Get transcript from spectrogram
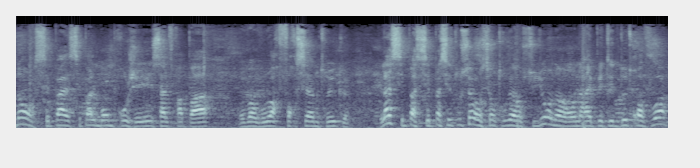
non, c'est pas, pas le bon projet, ça le fera pas, on va vouloir forcer un truc. Là, c'est passé, passé tout seul, on s'est retrouvé en studio, on a, répété deux, trois fois,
